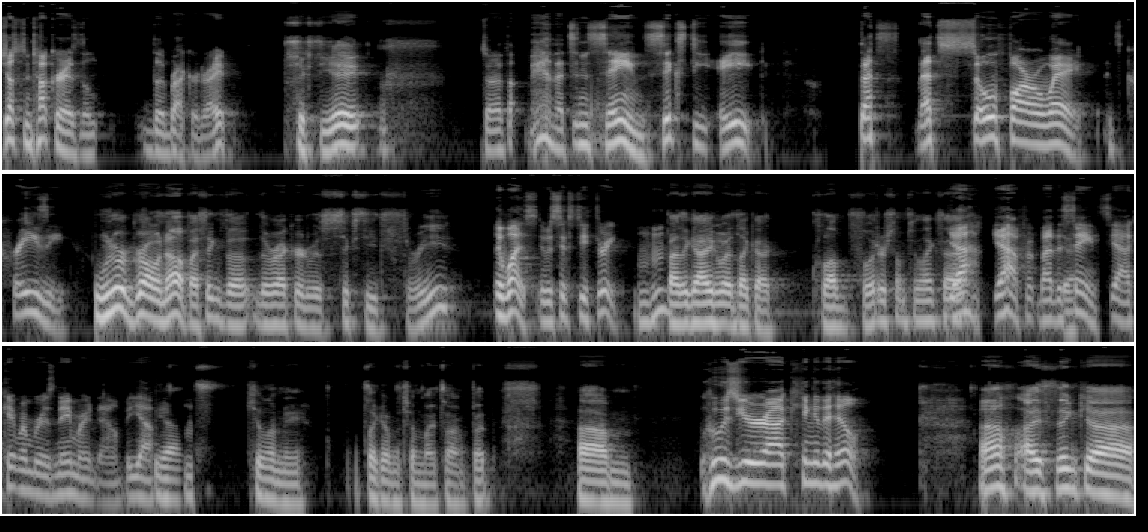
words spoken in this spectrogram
Justin Tucker has the the record, right? Sixty-eight. So I thought, man, that's insane. 68. That's that's so far away. It's crazy. When we were growing up, I think the the record was sixty-three. It was. It was 63. hmm by the guy who had like a club foot or something like that. Yeah, yeah, for, by the Yeah. Saints. Yeah, I can't remember his name right now, but yeah. Yeah, it's killing me. It's like on the tip of my tongue. But um Who's your uh, king of the hill? well, I think uh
